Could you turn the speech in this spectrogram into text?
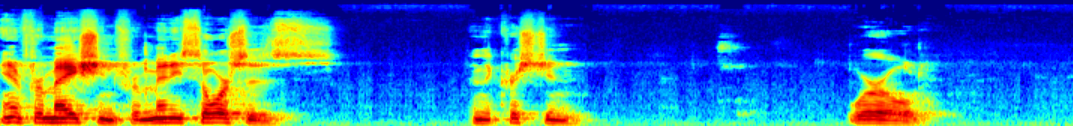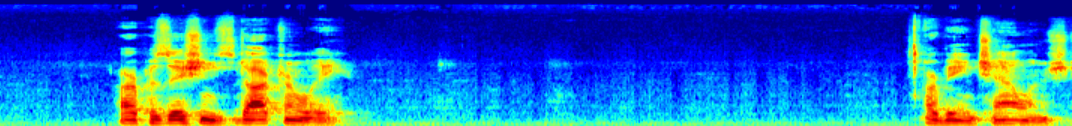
information from many sources in the Christian world, our positions doctrinally are being challenged.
